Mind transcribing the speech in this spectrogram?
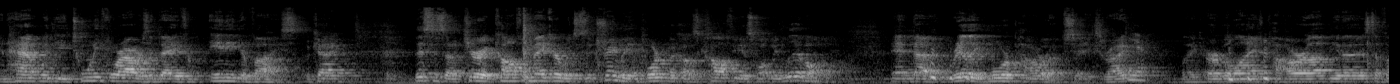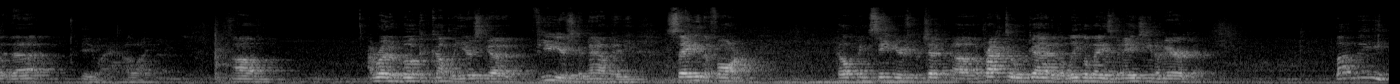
and have with you 24 hours a day from any device. Okay? This is a Keurig coffee maker, which is extremely important because coffee is what we live on. And uh, really, more power up shakes, right? Yeah. Like Herbalife Power Up, you know, stuff like that. Anyway, I like that. Um, I wrote a book a couple of years ago, a few years ago now, maybe, Saving the Farm, helping seniors protect uh, a practical guide to the legal maze of aging in America. By me.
